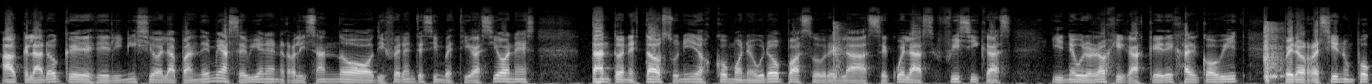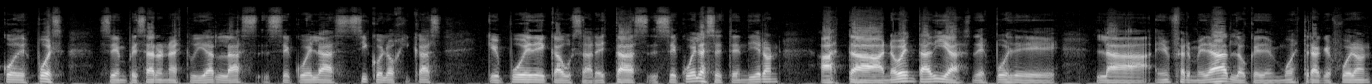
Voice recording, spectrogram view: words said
aclaró que desde el inicio de la pandemia se vienen realizando diferentes investigaciones, tanto en Estados Unidos como en Europa, sobre las secuelas físicas y neurológicas que deja el COVID, pero recién un poco después se empezaron a estudiar las secuelas psicológicas que puede causar. Estas secuelas se extendieron hasta 90 días después de la enfermedad, lo que demuestra que fueron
